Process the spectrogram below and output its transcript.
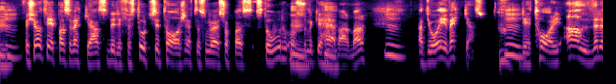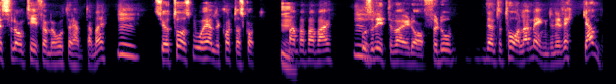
mm, För kör tre pass i veckan så blir det för stort slitage eftersom jag är så pass stor och så Mm. mycket Mm. hävarmar mm, att jag är väck alltså. mm, Det tar alldeles för lång tid för mig att återhämta mig. mm, Så jag tar små hellre korta skott. Mm. Bang, bang, bang, bang. mm, Och så lite varje dag. För då den totala mängden i veckan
